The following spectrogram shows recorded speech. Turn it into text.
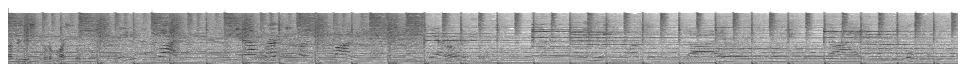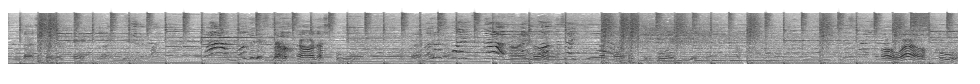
I think you should put a mushroom there. Maybe it's a slide. Let get it on first and put it in. Alright, so. Maybe it's more slide. Slide. Oh, That's her hand right there. Wow, look at this stuff. Oh, that's cool. Look at this Okay. I I, love know. this idea. That's pretty cool idea. Oh wow, cool.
